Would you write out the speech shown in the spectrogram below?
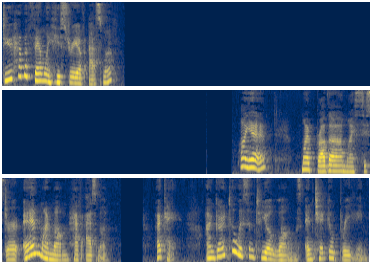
Do you have a family history of asthma? Oh, yeah. My brother, my sister, and my mum have asthma. Okay, I'm going to listen to your lungs and check your breathing.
